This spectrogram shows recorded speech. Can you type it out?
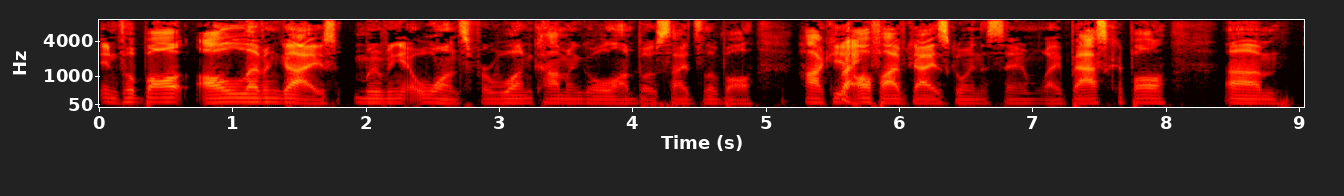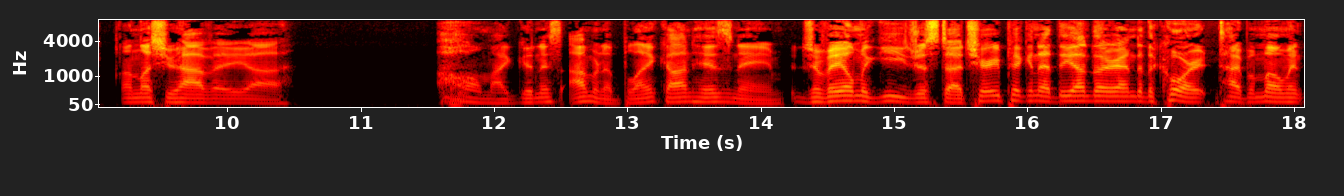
in football all 11 guys moving at once for one common goal on both sides of the ball hockey Right. all five guys going the same way basketball um, unless you have a uh, Oh my goodness, I'm gonna blank on his name. JaVale McGee just uh, cherry picking at the other end of the court type of moment.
